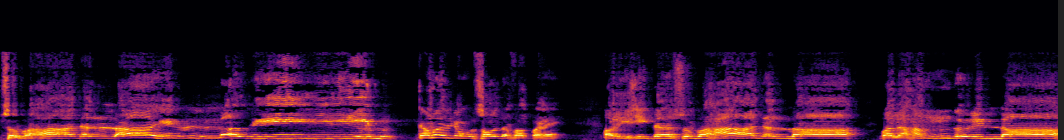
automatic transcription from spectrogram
سبحان اللہ العظیم۔ کم از کم سو دفعہ پڑھیں۔ اور اسی طرح سبحان اللہ والحمد للہ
